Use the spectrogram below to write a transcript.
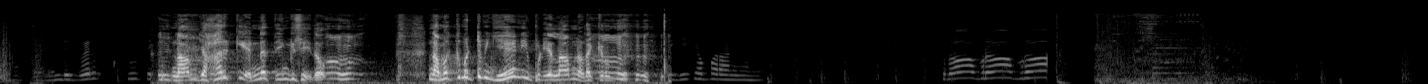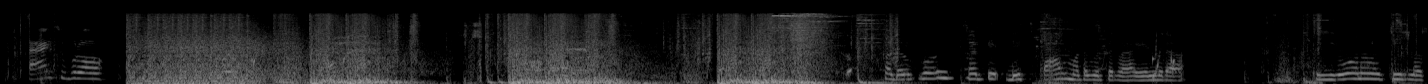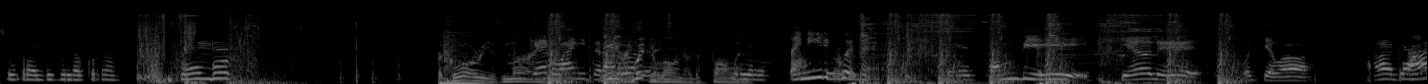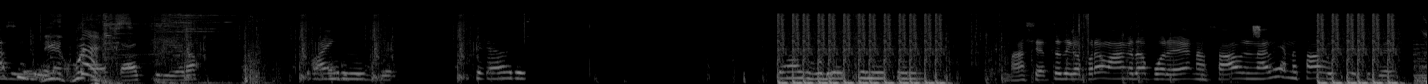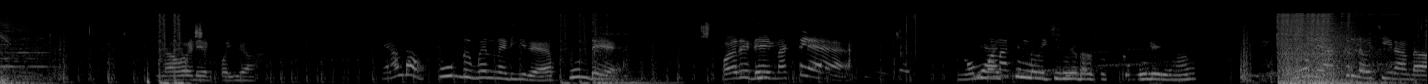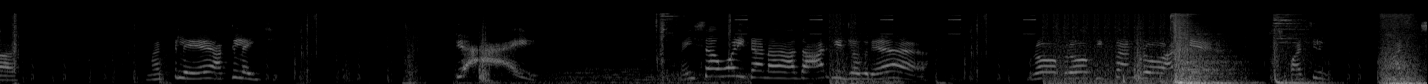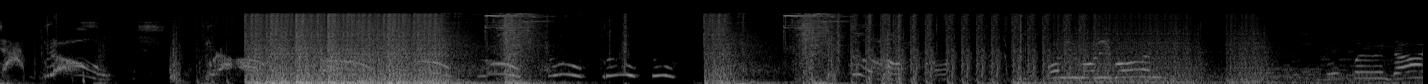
அப்ப ரெண்டு பேர் சூத்து நாம் யாருக்கு என்ன தீங்கு செய்தோம் நமக்கு மட்டும் ஏன் இப்படி எல்லாம் நடக்கிறது bro bro bro. Thanks bro. மட்டும் கொடுத்துட்றா எழுந்துடா இவனை வச்சுக்கலாம் சூப்பரா டிஃபன் குடுறா. The glory is mine. வாங்கி தரேன் still honor the fallen. I need equipment. ஏய், தம்பி கேளு. ஓகேவா? ஆனா காசு Need equipment. காசு இல்லையடா? வாங்கி நான் செத்ததுக்கு அப்புறம் வாங்கதான் போறேன். நான் சாவலனாலும் என்ன சாவ வச்சு எடுத்துப்பேன் லவடிய பையா ஏன்டா பூண்டு மாரி நடிக்கிற? பூண்டு. பாரு டேய் நக்கல. ரொம்ப நக்கல். வச்சுங்கடா சுத்த மூலியா மூணு அக்கல்ல வச்சுக்கிறான்டா. மக்களே அக்கல் ஆயிடுச்சு. டேய். நைஸா ஓடிட்டான்டா. அது RK joker. Bro bro big bro அக்கே. பச்சு அச்சா.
